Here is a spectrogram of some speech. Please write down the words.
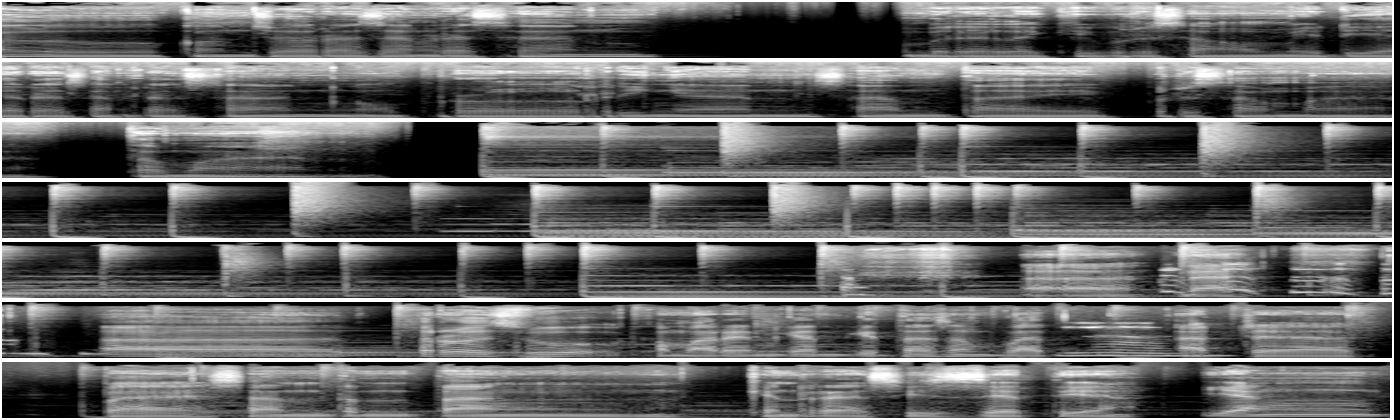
Halo, konco rasan-rasan. Kembali lagi bersama media rasan-rasan, ngobrol ringan, santai bersama teman. Ah, nah, eh, terus Bu, kemarin kan kita sempat Hmm. ada bahasan tentang generasi Z ya, yang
